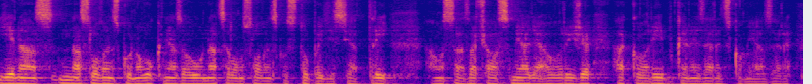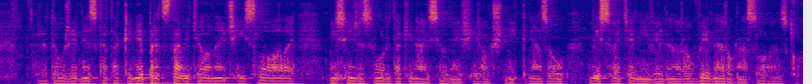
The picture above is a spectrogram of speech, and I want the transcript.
je nás na Slovensku novokňazov na celom Slovensku 153 a on sa začal smiať a hovorí, že ako rýb v Genezareckom jazere. Takže to už je dneska také nepredstaviteľné číslo, ale myslím, že sme boli taký najsilnejší ročník kňazov vysvetený v jeden, rok, v jeden rok na Slovensku.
